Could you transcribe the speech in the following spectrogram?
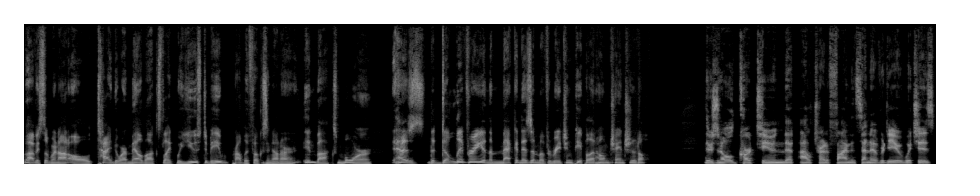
Obviously, we're not all tied to our mailbox like we used to be, we're probably focusing on our inbox more. Has the delivery and the mechanism of reaching people at home changed at all? There's an old cartoon that I'll try to find and send over to you, which is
